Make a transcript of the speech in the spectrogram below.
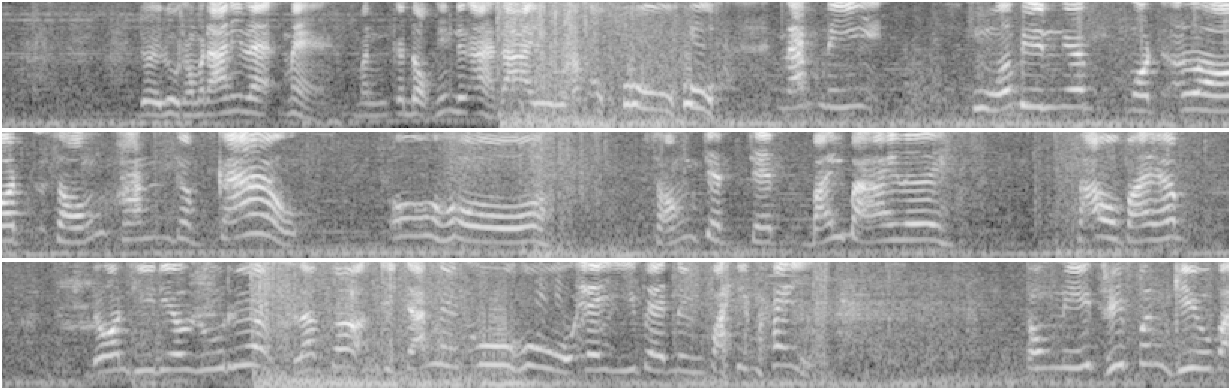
277 ด้วยลูกธรรมดานี่แหละแหมมันกระดกนิดนึงอะได้อยู่ครับ โอ้โหนัดนี้ หัวบินครับหมดหลอด 2,000 กับ 9 โอ้โห 277บายบายเลย เศร้าไปครับ โดนทีเดียวรู้เรื่อง แล้วก็อีกนัดหนึ่งโอ้โห AE เฟสหนึ่งไฟไหมตรงนี้ทริปเปิลคิวไป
